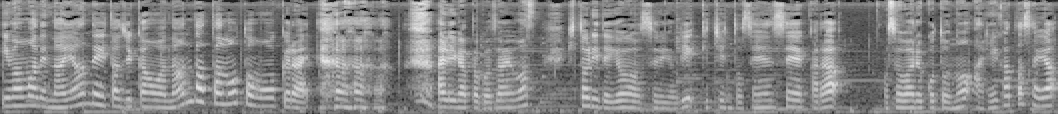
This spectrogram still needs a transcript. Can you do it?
今まで悩んでいた時間は何だったのと思うくらい。ありがとうございます。一人でヨガをするよりきちんと先生から教わることのありがたさや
